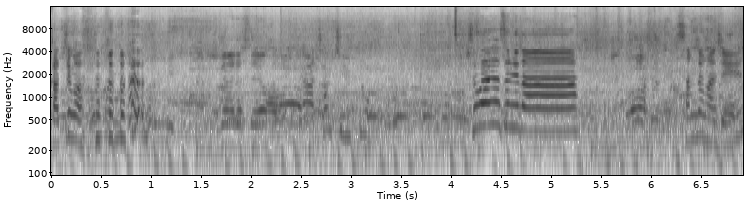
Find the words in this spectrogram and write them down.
갓중원. 고생하셨어요. 수고하셨습니다. 3등 하신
